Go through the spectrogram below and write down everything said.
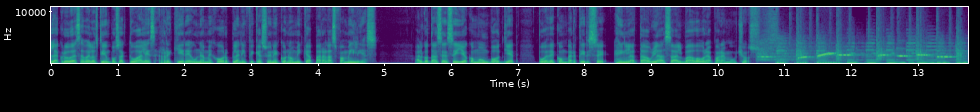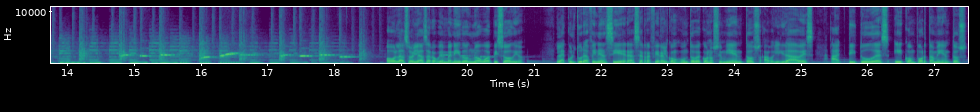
La crudeza de los tiempos actuales requiere una mejor planificación económica para las familias. Algo tan sencillo como un budget puede convertirse en la tabla salvadora para muchos. Hola, soy Lázaro, bienvenido a un nuevo episodio. La cultura financiera se refiere al conjunto de conocimientos, habilidades, actitudes y comportamientos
